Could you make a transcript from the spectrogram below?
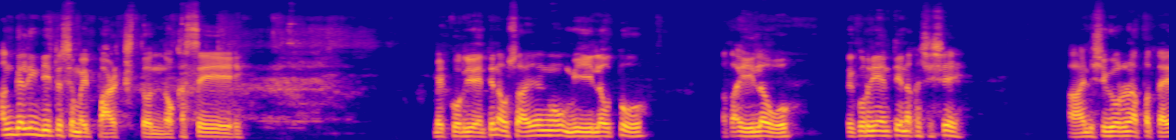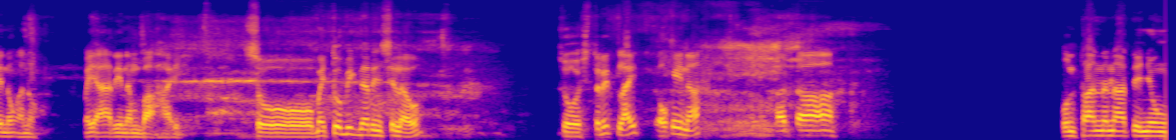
Ang galing dito sa may Parkstone, no? Kasi may kuryente na. O sayang, oh, umiilaw to. oh. Nakailaw, oh. May kuryente na kasi siya, eh. Ah, hindi siguro napatay nung ano, may-ari ng bahay. So, may tubig na rin sila, oh. So, street light, okay na. At, ah, puntahan na natin yung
